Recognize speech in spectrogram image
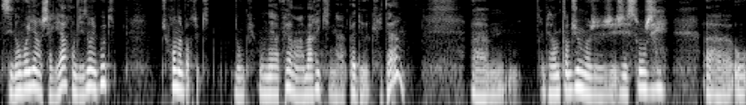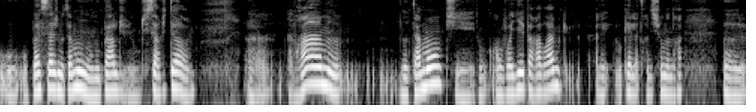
c'est d'envoyer un chaliard en disant, écoute, tu prends n'importe qui. Donc, on est affaire à un mari qui n'a pas de critères. Euh, bien entendu, moi, j'ai songé euh, au, passage notamment où on nous parle du serviteur euh, d'Abraham, notamment, qui est donc envoyé par Abraham, auquel la tradition donnera euh,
